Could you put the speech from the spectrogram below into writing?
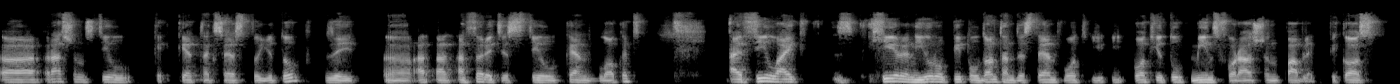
Uh, Russians still get access to YouTube. The uh, authorities still can't block it. I feel like here in Europe, people don't understand what what YouTube means for Russian public because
